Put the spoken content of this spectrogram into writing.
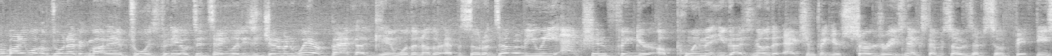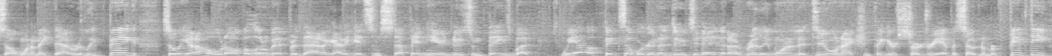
everybody? Welcome to an Epic My Damn Toys video. Today, ladies and gentlemen, we are back again with another episode of WWE Action Figure Appointment. You guys know that Action Figure Surgery's next episode is episode 50, so I want to make that really big, so we got to hold off a little bit for that. I got to get some stuff in here and do some things, but we have a fix-up we're going to do today that I really wanted to do on Action Figure Surgery episode number 50,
